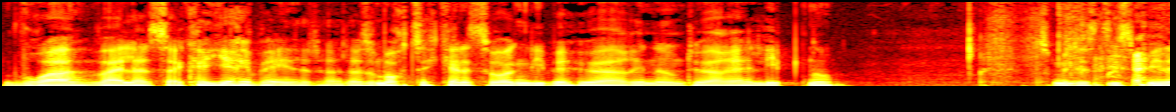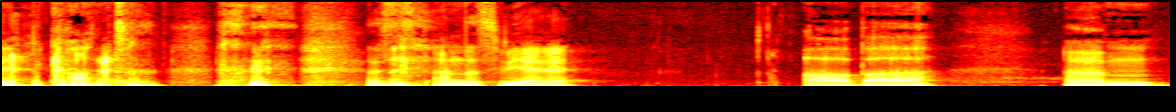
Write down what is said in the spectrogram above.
war, weil er seine Karriere beendet hat. Also macht sich keine Sorgen, liebe Hörerinnen und Hörer, er lebt noch. Zumindest ist mir nicht bekannt, dass es anders wäre. Aber ähm,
